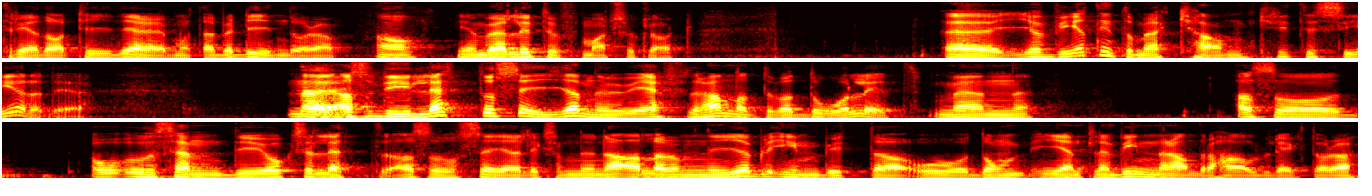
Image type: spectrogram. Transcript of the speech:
tre dagar tidigare mot Aberdeen då, då. Ja. I en väldigt tuff match såklart eh, Jag vet inte om jag kan kritisera det Nej, eh, Alltså det är ju lätt att säga nu i efterhand att det var dåligt, men Alltså och, och sen det är ju också lätt alltså, att säga liksom nu när alla de nya blir inbytta och de egentligen vinner andra halvlek då, då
